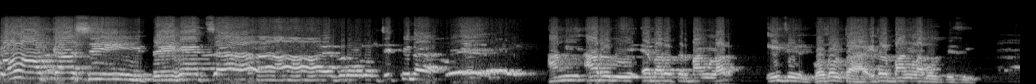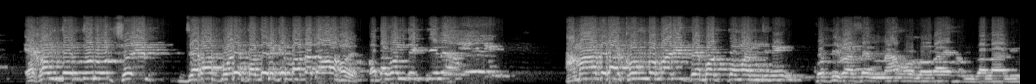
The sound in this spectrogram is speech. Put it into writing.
প্রকাশিতে চায়। বলুন ঠিক কিনা? আমি আরবি এবারতের বাংলার এই যে গজলটা এটার বাংলা বলতেছি। এখন তো দুরুদ শরীফ যারা পড়ে তাদেরকে বাধা দেওয়া হয়। কোন ঠিক কিনা? আমাদের আখন্দ বাড়িতে বর্তমান যিনি খতিব আছেন নাম হলো রায়হান জালালি।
